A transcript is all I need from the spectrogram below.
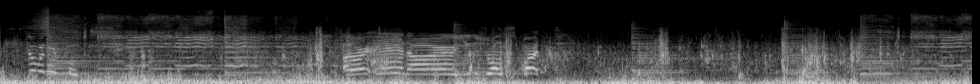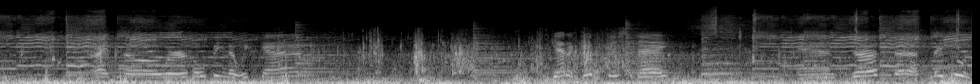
what's going on folks? Are in our usual spot. Alright, so we're hoping that we can get a good fish today. And just uh, stay tuned.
